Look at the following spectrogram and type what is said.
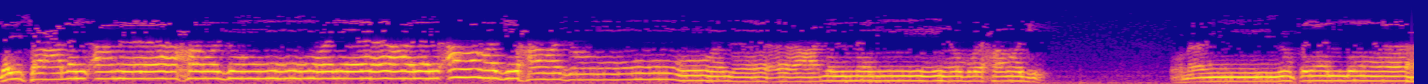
ليس على الأعمى حرج ولا على الأعرج حرج. حرج ومن يطع الله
